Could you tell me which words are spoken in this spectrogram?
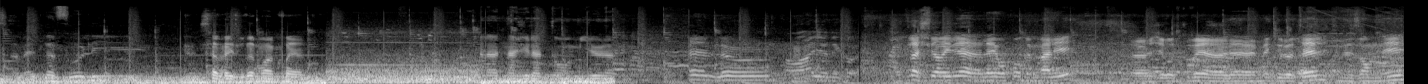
Ça va être la folie. Ça va être vraiment incroyable. Là, nager là-dedans au milieu là. Hello. Donc là, je suis arrivé à l'aéroport de Malé. Euh, j'ai retrouvé euh, le mec de l'hôtel qui nous a emmenés.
